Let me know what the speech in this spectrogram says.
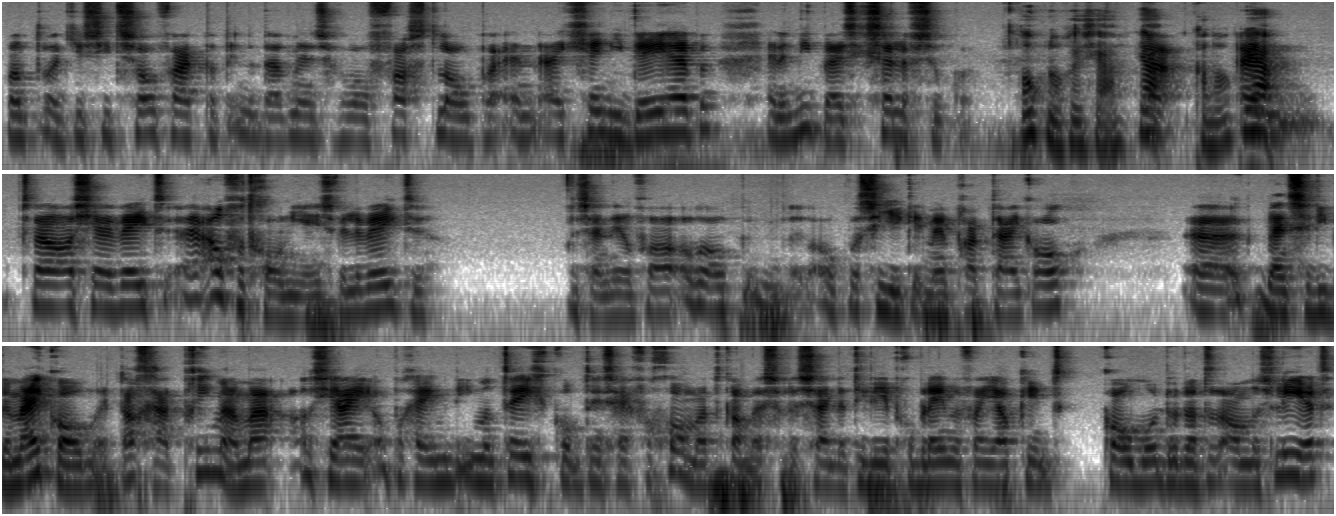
want, want je ziet zo vaak dat inderdaad mensen gewoon vastlopen en eigenlijk geen idee hebben en het niet bij zichzelf zoeken. ook nog eens, ja. Ja, kan ook. En terwijl als jij weet, eh, of het gewoon niet eens willen weten. Er zijn heel veel, ook, ook, ook wat zie ik in mijn praktijk ook. Eh, mensen die bij mij komen, dat gaat prima. Maar als jij op een gegeven moment iemand tegenkomt en zegt van... Goh, maar het kan best wel eens zijn dat die leerproblemen van jouw kind komen doordat het anders leert. Dan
